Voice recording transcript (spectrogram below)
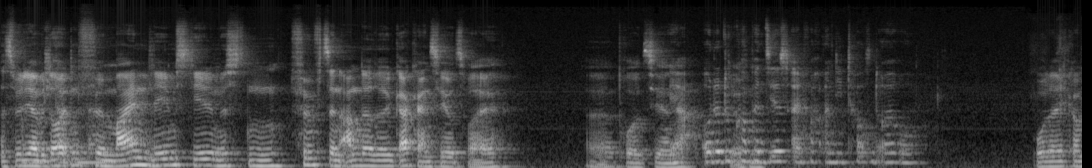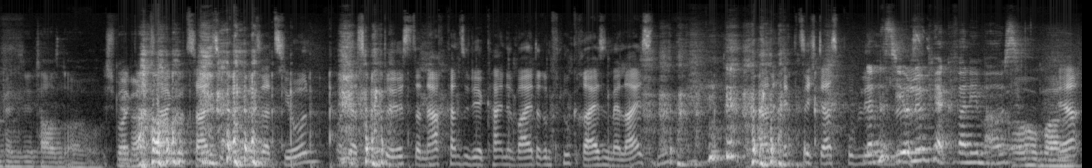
Das würde ja bedeuten, für meinen Lebensstil müssten 15 andere gar kein CO2 äh, produzieren. Ja, oder du dürfen. kompensierst einfach an die 1000 Euro. Oder ich kompensiere 1000 Euro. ich wollte Genau. gerade sagen, du zahlst die Kompensation und das Gute ist, danach kannst du dir keine weiteren Flugreisen mehr leisten. Dann hätte sich das Problem Dann ist die gelöst. Olympia-Quali im Aus. Oh Mann. Ja,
